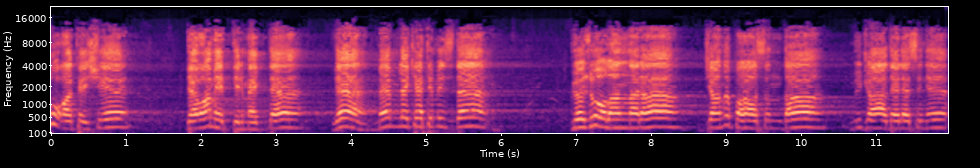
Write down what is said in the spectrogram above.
bu ateşi devam ettirmekte ve memleketimizde gözü olanlara canı pahasında mücadelesini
